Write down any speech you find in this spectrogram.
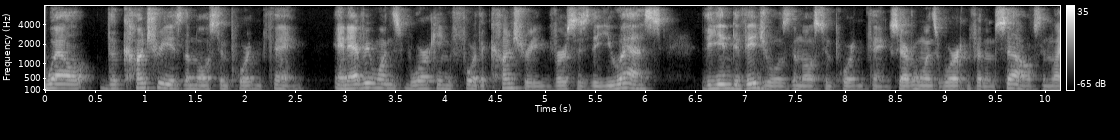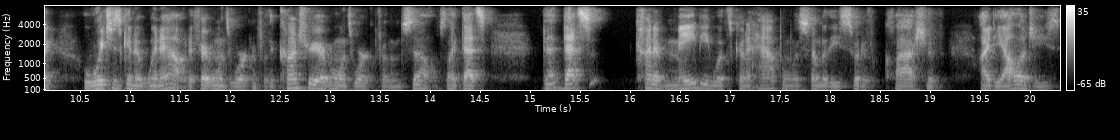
well, the country is the most important thing, and everyone's working for the country versus the US, the individual is the most important thing. So everyone's working for themselves, and like, which is going to win out? If everyone's working for the country, everyone's working for themselves. Like that's that that's kind of maybe what's going to happen with some of these sort of clash of ideologies,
